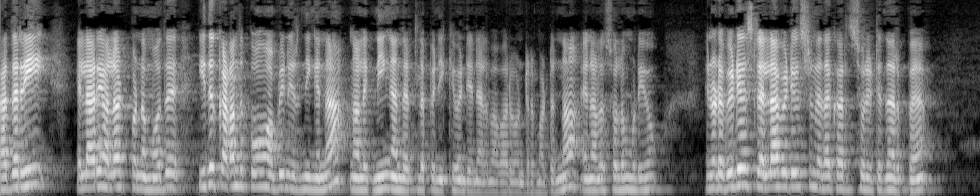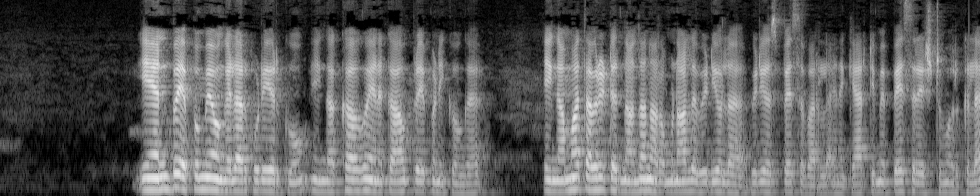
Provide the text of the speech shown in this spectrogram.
கதறி எல்லாரையும் அலர்ட் பண்ணும்போது இது கடந்து போகும் அப்படின்னு இருந்தீங்கன்னா நாளைக்கு நீங்கள் அந்த இடத்துல போய் நிற்க வேண்டிய நிலைமை வரும்ன்ற மட்டும்தான். என்னால் சொல்ல முடியும். என்னோட வீடியோஸில் எல்லா வீடியோஸ்லையும் எதாவது கருத்து சொல்லிட்டு தான் இருப்பேன். என் அன்பு எப்போவுமே அவங்க எல்லாரும் கூடயே இருக்கும். எங்கள் அக்காவும் எனக்காகவும் ப்ரே பண்ணிக்கோங்க. எங்கள் அம்மா தவறிட்டதுனால தான் நான் ரொம்ப நாளில் வீடியோவில் வீடியோஸ் பேச வரல. எனக்கு யார்ட்டையுமே பேசுகிற இஷ்டமும் இருக்கல.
